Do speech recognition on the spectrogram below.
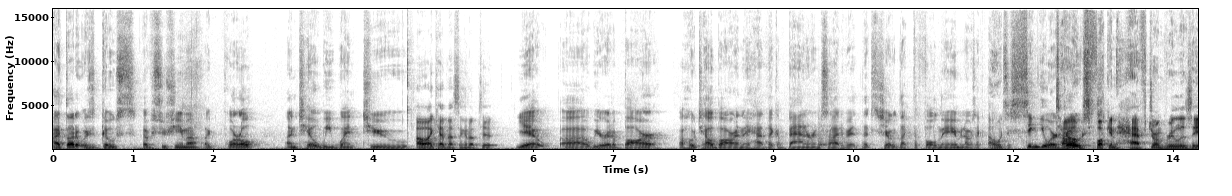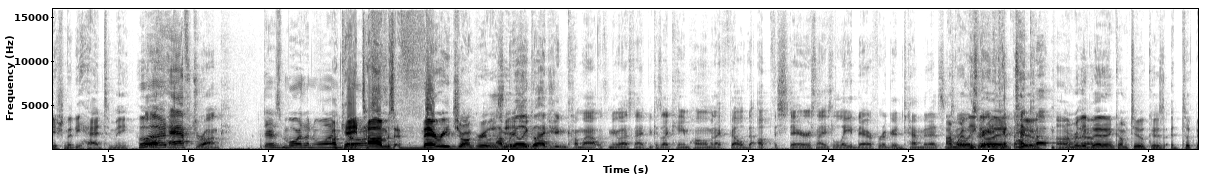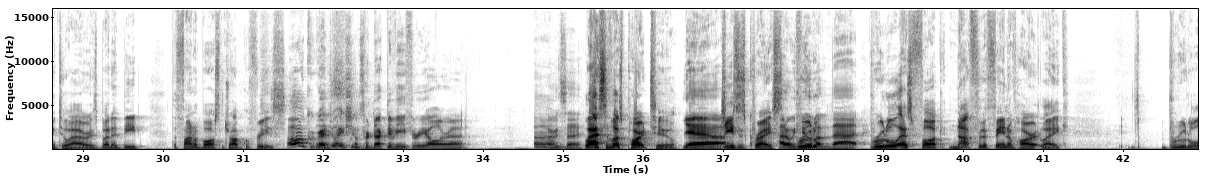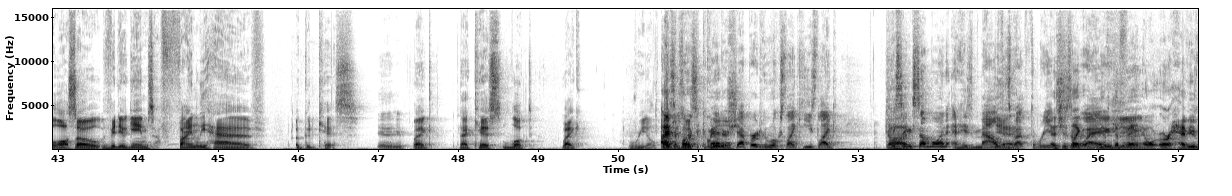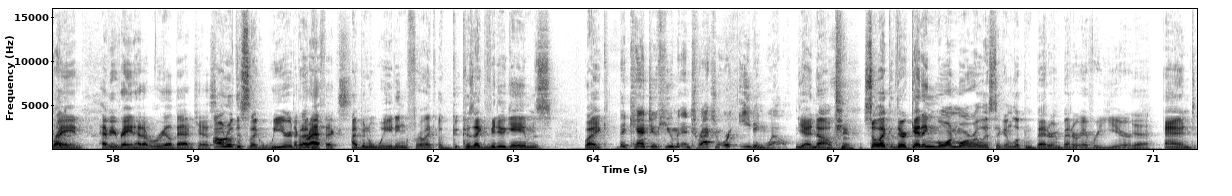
I thought it was Ghosts of Tsushima, like plural, until we went to oh, I kept messing it up too. yeah. Uh, we were at a bar, a hotel bar, and they had like a banner inside of it that showed like the full name, and I was like, oh, it's a singular Tom's ghost. fucking half drunk realization that he had to me. Oh, half drunk. There's more than one. Okay, ghost? Tom's very drunk realization. I'm really glad you didn't come out with me last night because I came home and I fell up the stairs and I just laid there for a good ten minutes. I'm until I really glad ready to glad get back too. up. Oh, I'm really no. glad I didn't come too because it took me two hours, but I beat the final boss in Tropical Freeze. Oh, congratulations. A productive E3 all around. I Um, would say. Last of Us Part Two. Yeah. Jesus Christ. How do we brutal, feel about that? brutal as fuck. Not for the faint of heart. Like it's brutal. Also, video games finally have a good kiss. Like that kiss looked like real. As Which is, opposed to Commander cool. Shepard, who looks like he's like God. kissing someone and his mouth is about three It's inches just like away. the, the Yeah. fa- or, or Heavy He's like- Rain. Heavy Rain had a real bad kiss. I don't know if this is like weird, The but I've been- graphics. I've been waiting for like a good because like video games like they can't do human interaction or eating well. Yeah, no. so like they're getting more and more realistic and looking better and better every year. Yeah. And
